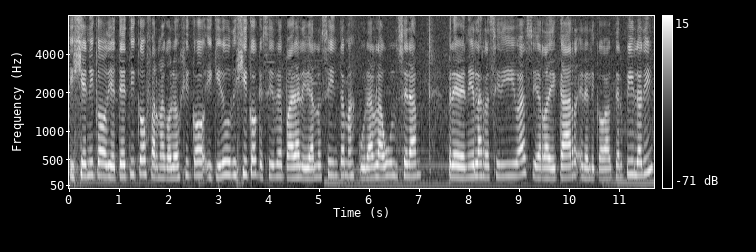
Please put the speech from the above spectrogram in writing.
higiénico, dietético, farmacológico y quirúrgico que sirve para aliviar los síntomas, curar la úlcera, prevenir las recidivas y erradicar el Helicobacter pylori.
